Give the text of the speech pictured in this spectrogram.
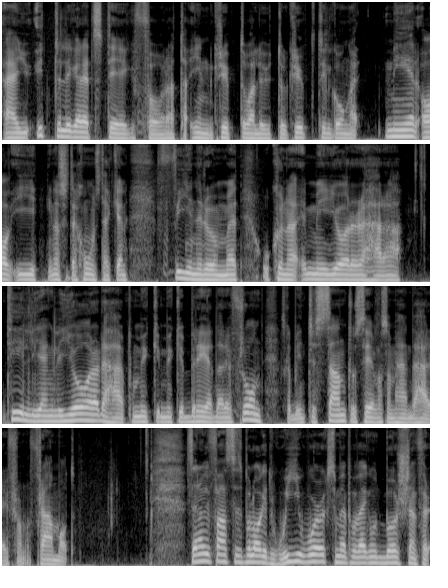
är ju ytterligare ett steg för att ta in kryptovalutor, kryptotillgångar mer av i, inom citationstecken, finrummet och kunna göra det här tillgängliggöra det här på mycket, mycket bredare front. Det ska bli intressant att se vad som händer härifrån och framåt. Sen har vi fastighetsbolaget WeWork som är på väg mot börsen för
